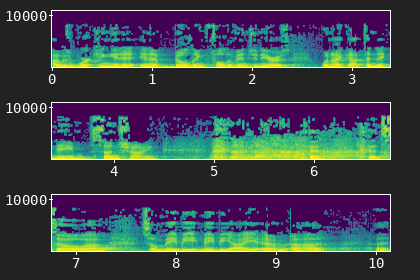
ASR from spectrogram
I was working in a, in a building full of engineers when I got the nickname Sunshine. and so, um, so maybe maybe I am uh, a,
